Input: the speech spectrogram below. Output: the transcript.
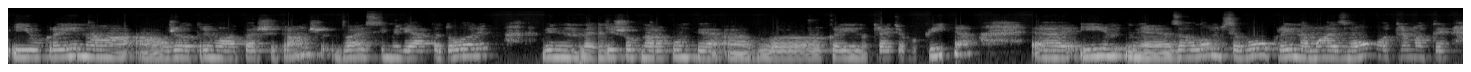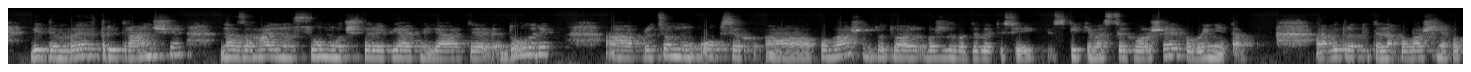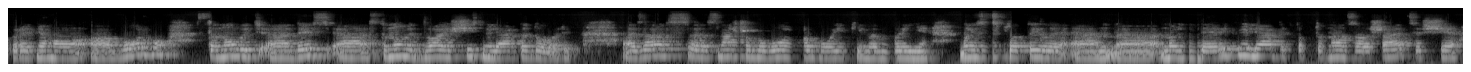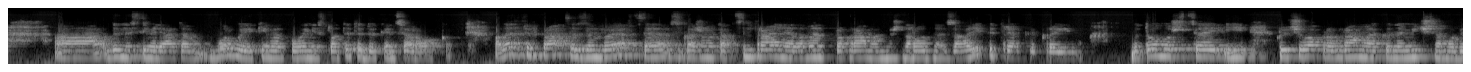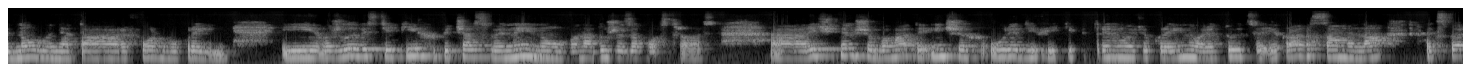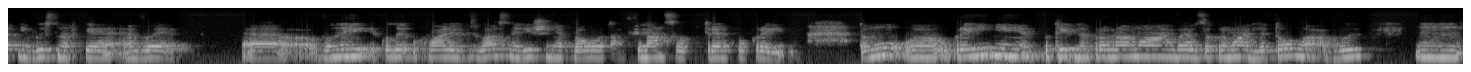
І Україна вже отримала перший транш 2,7 мільярда доларів. Він надійшов на рахунки е, в країну 3 квітня. Е, І е, загалом всього Україна має змогу отримати від МВФ три транші на загальну суму 4,5 мільярди доларів. А при цьому обсяг погашень тут ва- важливо дивитися, скільки ми з цих грошей повинні там витратити на погашення попереднього боргу, становить а, десь становить 2,6 мільярда доларів. Е, Зараз е, з нашого боргу, який ми винні, ми сплатили е, е, 0,9 мільярдів, тобто в нас залишається ще а, 1,7 мільярда боргу, який ми повинні сплатити до кінця року. Але співпраця з МВФ це, скажімо так, центральний елемент програми міжнародної взагалі підтримки країни. До того ж, це і ключова програма економічного відновлення та реформ в Україні, і важливість яких під час війни ну вона дуже загострилась. Річ тим, що багато інших урядів, які підтримують Україну, орієнтуються якраз саме на експертні висновки МВФ. Е, Вони коли ухвалюють власне рішення про там фінансову підтримку України. Тому е, Україні потрібна програма МВФ, зокрема для того, аби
